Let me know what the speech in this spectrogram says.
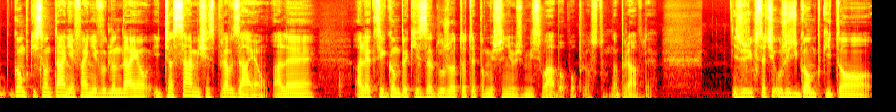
Gąbki są tanie, fajnie wyglądają i czasami się sprawdzają, ale, ale jak tych gąbek jest za dużo, to te pomieszczenie brzmi słabo po prostu, naprawdę. Jeżeli chcecie użyć gąbki, to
